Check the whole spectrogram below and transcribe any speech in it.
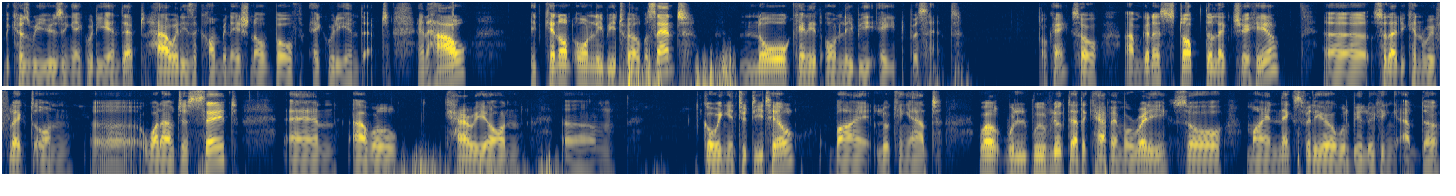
because we're using equity and debt, how it is a combination of both equity and debt, and how it cannot only be 12%, nor can it only be 8%. Okay, so I'm going to stop the lecture here uh, so that you can reflect on uh, what I've just said, and I will carry on um, going into detail by looking at well we we have looked at the CAPM already so my next video will be looking at the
